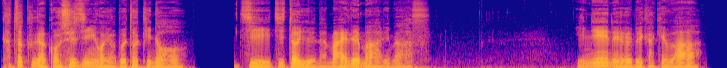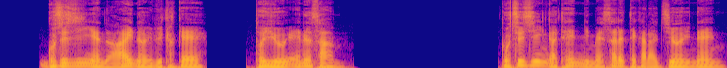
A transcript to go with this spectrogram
家族がご主人を呼ぶ時のじいじという名前でもあります。犬への呼びかけはご主人への愛の呼びかけという N さん。ご主人が天に召されてから12年、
